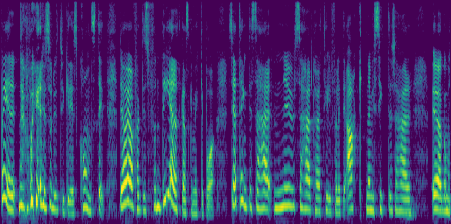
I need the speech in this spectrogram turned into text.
Vad är, det, vad är det som du tycker är så konstigt? Det har jag faktiskt funderat ganska mycket på. Så jag tänkte så här, nu så här tar jag tillfället i akt när vi sitter så här ögon mot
